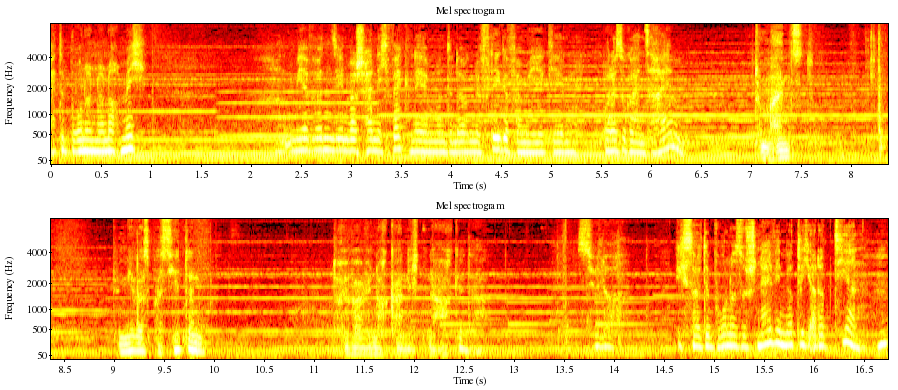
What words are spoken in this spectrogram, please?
Hätte Bruno nur noch mich. Und mir würden sie ihn wahrscheinlich wegnehmen und in irgendeine Pflegefamilie geben. Oder sogar ins Heim. Du meinst, wenn mir was passiert, dann... Darüber habe ich noch gar nicht nachgedacht. Sylo, ich sollte Bruno so schnell wie möglich adoptieren. Hm?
